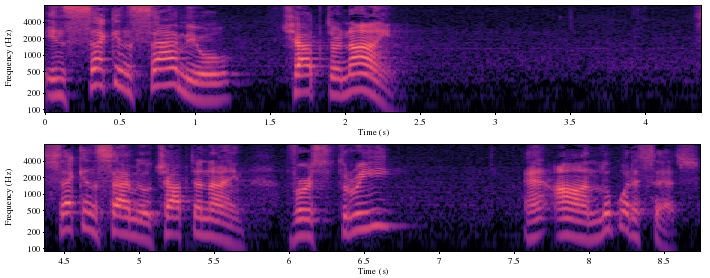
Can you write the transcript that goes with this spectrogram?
in 2 Samuel chapter 9, 2 Samuel chapter 9, verse 3 and on. Look what it says.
